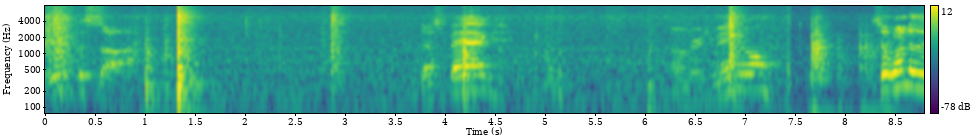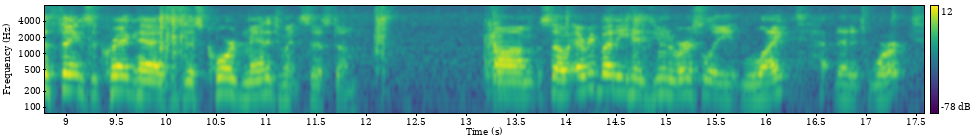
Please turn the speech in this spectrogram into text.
here's the saw. Dust bag, owner's manual. So one of the things that Kreg has is this cord management system. Um, so everybody has universally liked that it's worked.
